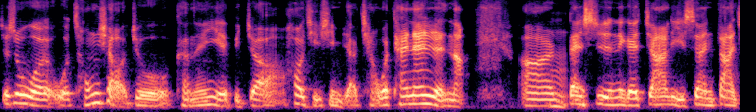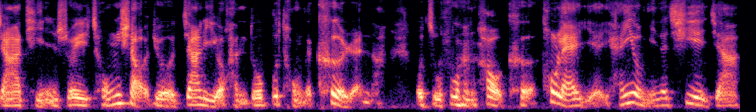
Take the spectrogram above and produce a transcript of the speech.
就是我，我从小就可能也比较好奇心比较强。我台南人呐，啊，但是那个家里算大家庭，所以从小就家里有很多不同的客人呐。我祖父很好客，后来也很有名的企业家，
